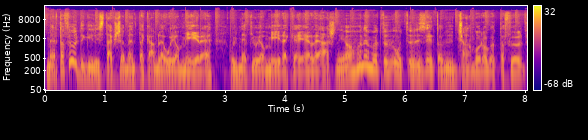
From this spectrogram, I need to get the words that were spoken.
mert a földi giliszták sem mentek ám le olyan mélyre, hogy neki olyan mélyre kelljen leásnia, hanem ott, ott izét, csámborogott a föld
